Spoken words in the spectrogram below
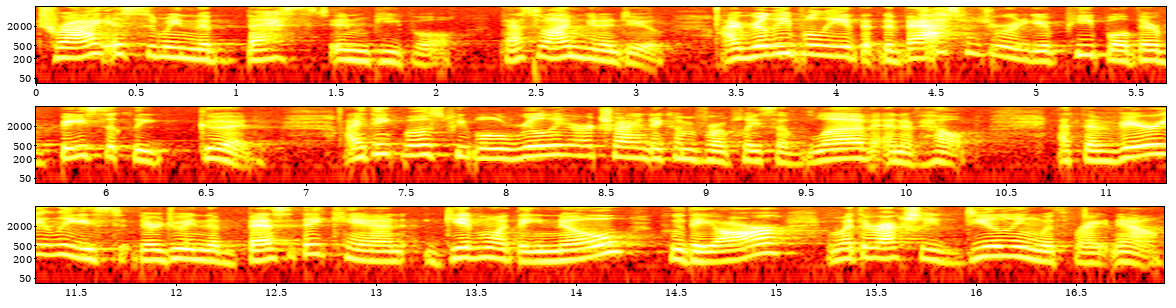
try assuming the best in people. That's what I'm going to do. I really believe that the vast majority of people, they're basically good. I think most people really are trying to come from a place of love and of help. At the very least, they're doing the best that they can, given what they know, who they are, and what they're actually dealing with right now.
